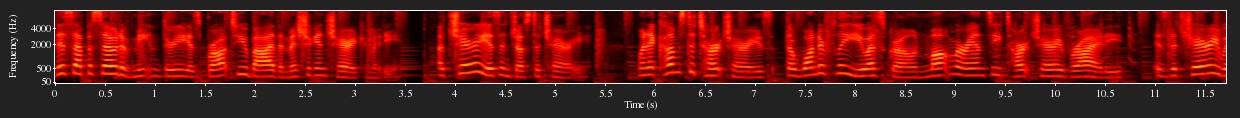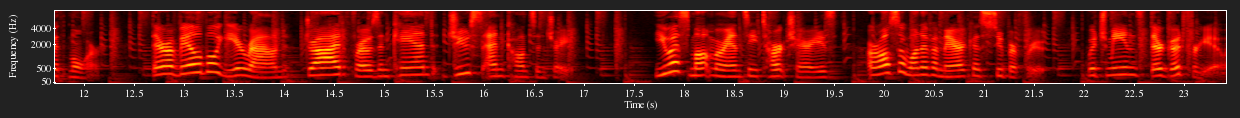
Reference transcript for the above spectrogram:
This episode of Meat and Three is brought to you by the Michigan Cherry Committee. A cherry isn't just a cherry. When it comes to tart cherries, the wonderfully US grown Montmorency tart cherry variety is the cherry with more. They're available year round, dried, frozen, canned, juice, and concentrate. U.S. Montmorency tart cherries are also one of America's superfruit, which means they're good for you.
